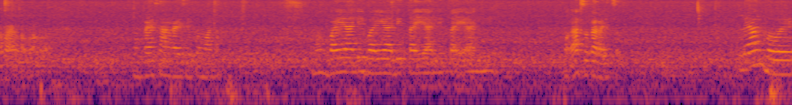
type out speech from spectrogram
बाबा बाबा मग काय सांगायचं तुम्हाला मग बाई आली बाई आली ताई आली ताई आली मग असं करायचं लय अनुभव आहे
